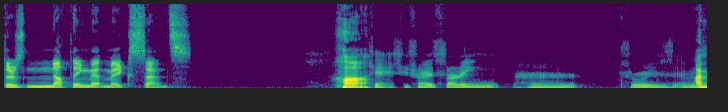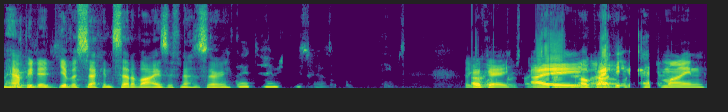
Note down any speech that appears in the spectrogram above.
there's nothing that makes sense. Huh. okay, she tried starting her stories. I'm happy to give a second set of eyes if necessary. Other times she's- Take a look Okay, for a second. I Figure Okay. I think I have mine.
